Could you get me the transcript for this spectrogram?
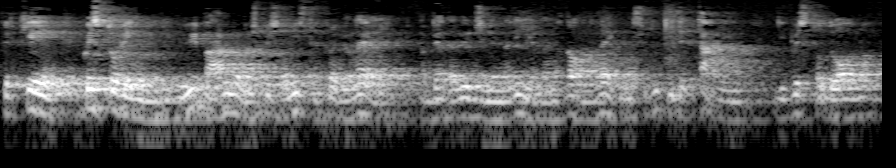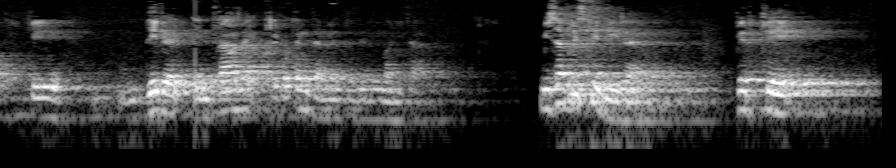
perché questo regno di cui vi parlo, la specialista è proprio lei, la Beata Vergine Maria, la Madonna, lei conosce tutti i dettagli di questo dono che deve entrare prepotentemente nell'umanità. Mi sapresti dire perché,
